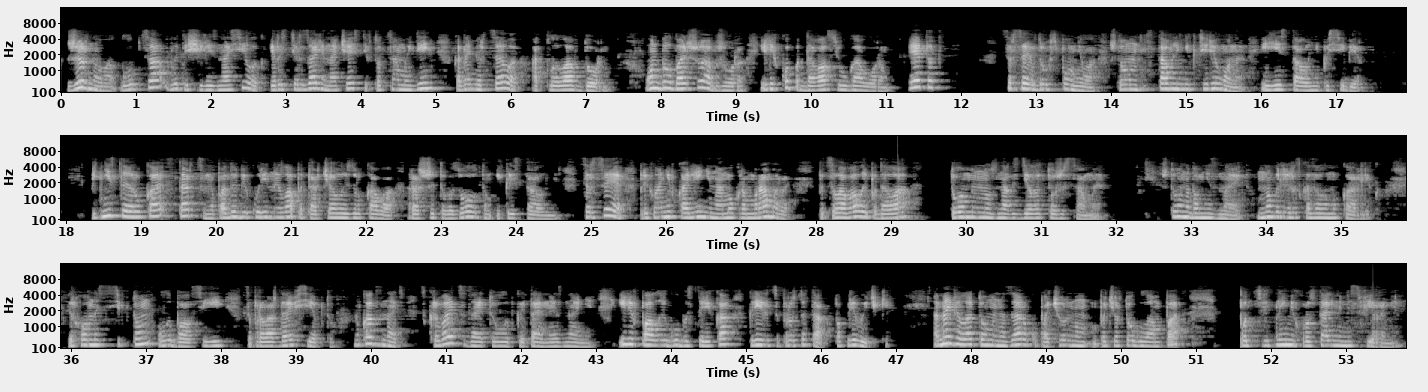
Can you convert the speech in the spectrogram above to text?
Жирного глупца вытащили из носилок и растерзали на части в тот самый день, когда Мерцелла отплыла в Дорн. Он был большой обжора и легко поддавался уговорам. Этот Серсея вдруг вспомнила, что он ставленник Тириона, и ей стало не по себе. Пятнистая рука старца наподобие куриной лапы торчала из рукава, расшитого золотом и кристаллами. Серсея, преклонив колени на мокром мраморе, поцеловала и подала Томину знак сделать то же самое. Что он обо мне знает? Много ли рассказал ему карлик? Верховный Септон улыбался ей, сопровождая в септу. Но как знать, скрывается за этой улыбкой тайное знание, или впалые губы старика кривятся просто так, по привычке. Она вела Томана за руку по, черному, по чертогу лампад, под цветными хрустальными сферами.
